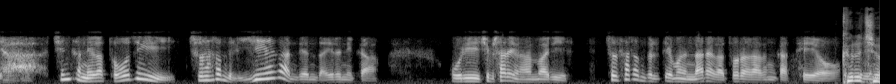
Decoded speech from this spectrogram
야 진짜 내가 도저히 저 사람들 이해가 안 된다 이러니까 우리 집 사람이 한 말이 저 사람들 때문에 나라가 돌아가는 것 같아요. 그렇죠.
